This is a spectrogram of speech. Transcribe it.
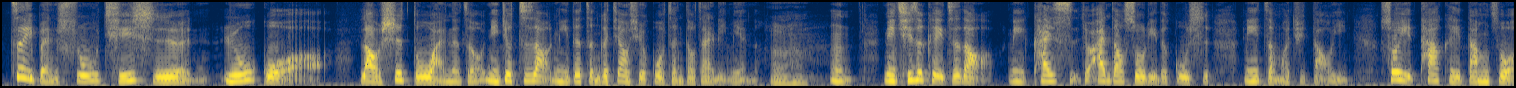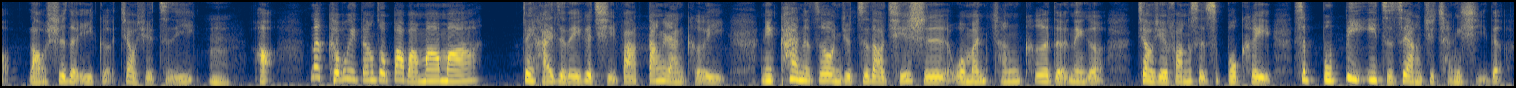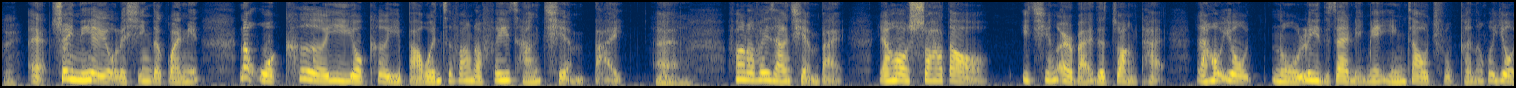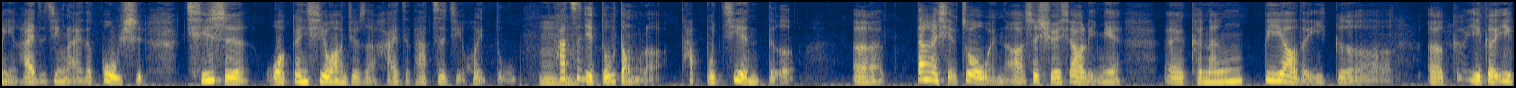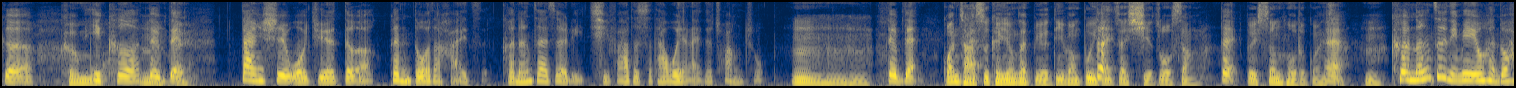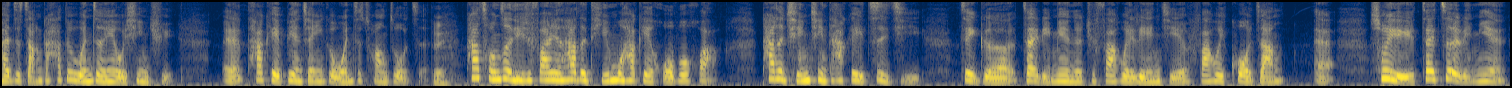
这本书其实如果老师读完了之后，你就知道你的整个教学过程都在里面了。嗯哼，嗯，你其实可以知道，你开始就按照书里的故事，你怎么去导引，所以它可以当做老师的一个教学指引。嗯，好，那可不可以当做爸爸妈妈？对孩子的一个启发，当然可以。你看了之后，你就知道，其实我们成科的那个教学方式是不可以，是不必一直这样去承袭的。对，哎，所以你也有了新的观念。那我刻意又刻意把文字放到非常浅白，哎，放到非常浅白，然后刷到一清二白的状态，然后又努力的在里面营造出可能会诱引孩子进来的故事。其实。我更希望就是孩子他自己会读，他自己读懂了，他不见得，呃，当然写作文啊是学校里面呃可能必要的一个呃一个一个科目一科，对不对？但是我觉得更多的孩子可能在这里启发的是他未来的创作，嗯嗯嗯，对不对？观察是可以用在别的地方，不一定在写作上。对对，生活的观察，嗯，可能这里面有很多孩子长大，他对文字很有兴趣。哎，他可以变成一个文字创作者。对，他从这里去发现他的题目，他可以活泼化，他的情境，他可以自己这个在里面呢去发挥连接、发挥扩张。哎，所以在这里面，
